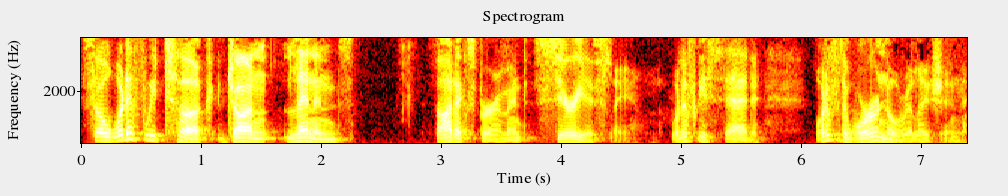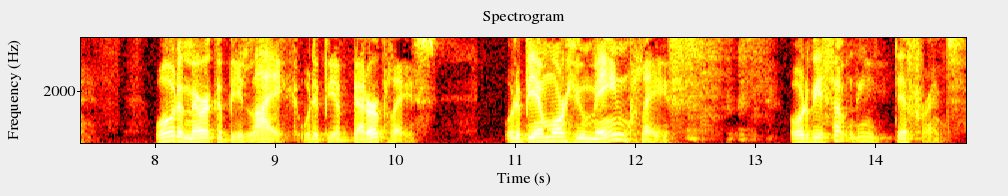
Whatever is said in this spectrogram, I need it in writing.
So, what if we took John Lennon's thought experiment seriously? What if we said, what if there were no religion? What would America be like? Would it be a better place? Would it be a more humane place? Or would it be something different?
